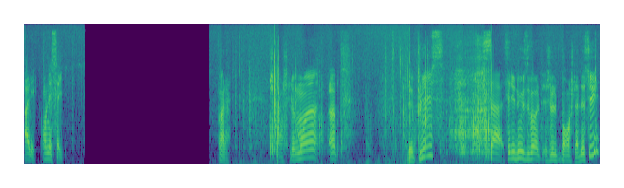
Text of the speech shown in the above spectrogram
Allez, on essaye. Voilà. Je branche le moins, hop, le plus. Ça, c'est du 12 volts, je le branche là-dessus.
